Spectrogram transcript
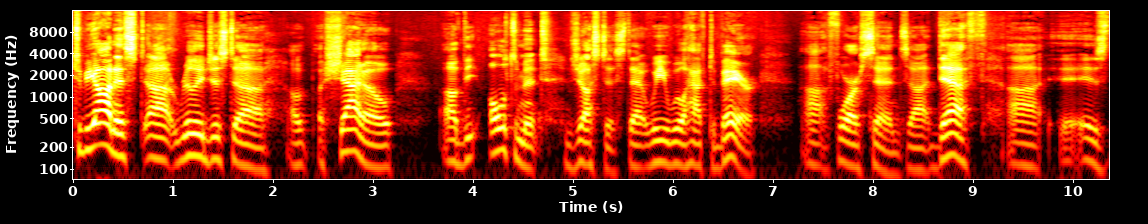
to be honest, uh, really just a, a, a, shadow of the ultimate justice that we will have to bear uh, for our sins. Uh, death uh, is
